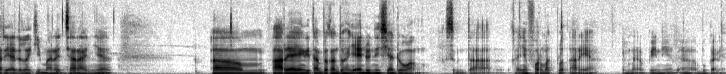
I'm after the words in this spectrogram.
cari adalah gimana caranya um, area yang ditampilkan tuh hanya Indonesia doang. Sebentar kayaknya format plot area. In my opinion uh, bukan ya.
